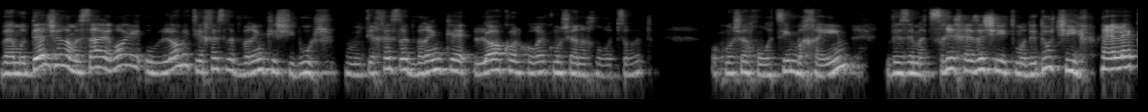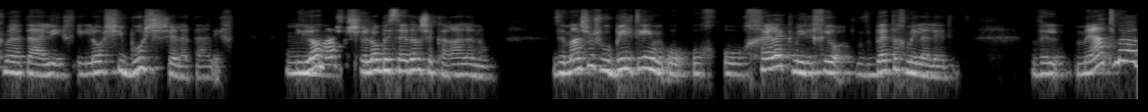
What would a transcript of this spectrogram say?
והמודל של המסע ההירואי הוא לא מתייחס לדברים כשיבוש, הוא מתייחס לדברים כלא הכל קורה כמו שאנחנו רוצות, או כמו שאנחנו רוצים בחיים, וזה מצריך איזושהי התמודדות שהיא חלק מהתהליך, היא לא שיבוש של התהליך. Mm. היא לא משהו שלא בסדר שקרה לנו. זה משהו שהוא בילט אין, הוא, הוא, הוא חלק מלחיות, ובטח מללדת. ומעט מאוד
